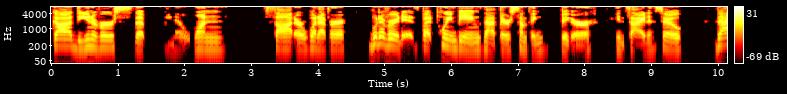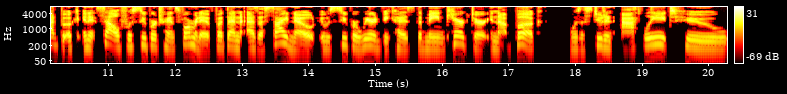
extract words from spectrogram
god the universe the you know one thought or whatever whatever it is but point being that there's something bigger inside. And so that book in itself was super transformative. But then, as a side note, it was super weird because the main character in that book was a student athlete who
